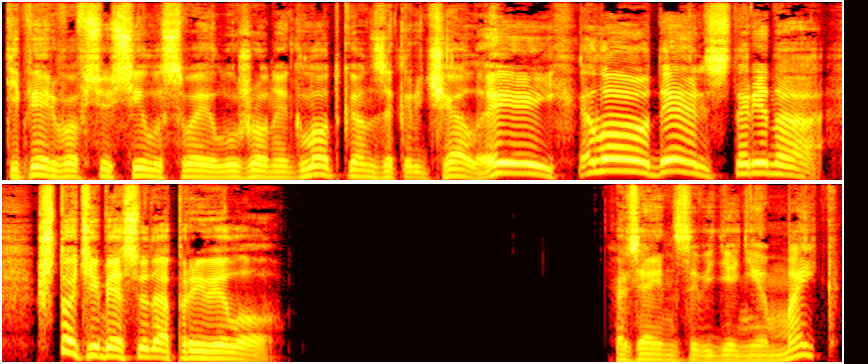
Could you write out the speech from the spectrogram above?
Теперь во всю силу своей луженой глотки он закричал «Эй, хелло, Дель, старина! Что тебя сюда привело?» Хозяин заведения Майк,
